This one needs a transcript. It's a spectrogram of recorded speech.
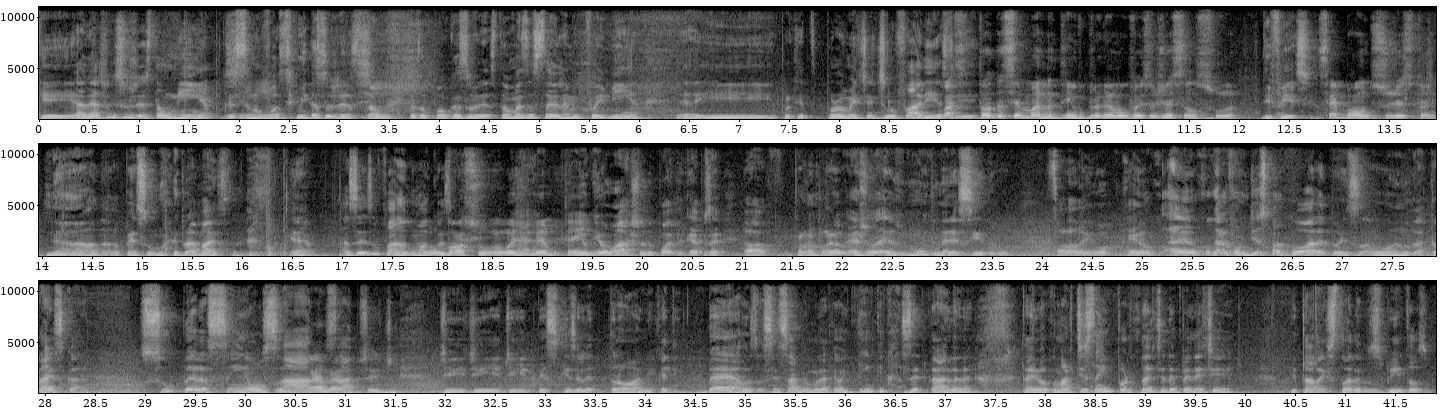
Que, aliás, foi sugestão minha, porque se não fosse minha sugestão, eu dou pouca sugestão, mas essa eu lembro que foi minha, é, e porque provavelmente a gente não faria Quase se toda semana tem um programa que foi sugestão sua. difícil. Você é bom de sugestões. Não, não, eu penso muito pra mais. É, às vezes eu falo alguma O coisa. nosso hoje mesmo tem. E o que eu acho do podcast, ó, o programa é, é muito merecido falar. Porque a Yoko, a Yoko gravou um disco agora, dois, um ano atrás, cara. Super assim, ousado, É sabe? Cheio de, de, de, de pesquisa eletrônica, de berros, assim, sabe? A mulher tem 80 e cacetada, né? Então é uma artista importante, independente de estar na história dos Beatles,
